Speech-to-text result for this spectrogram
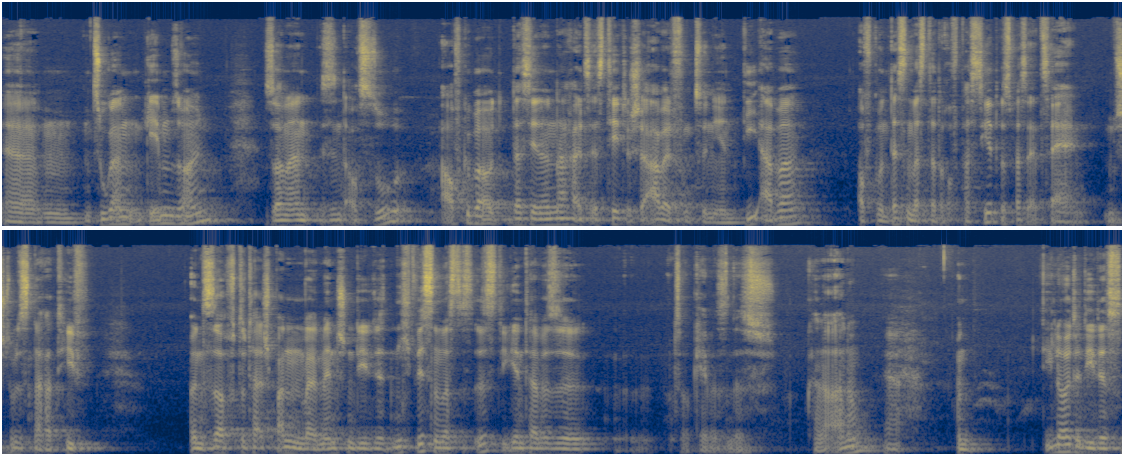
ähm, einen Zugang geben sollen, sondern sie sind auch so aufgebaut, dass sie danach als ästhetische Arbeit funktionieren, die aber aufgrund dessen, was darauf passiert ist, was erzählen. Ein bestimmtes Narrativ. Und es ist auch total spannend, weil Menschen, die nicht wissen, was das ist, die gehen teilweise so, okay, was ist das? Keine Ahnung. Ja. Und die Leute, die das,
